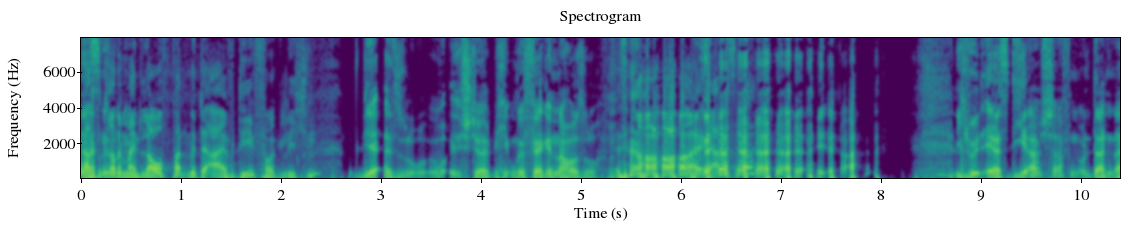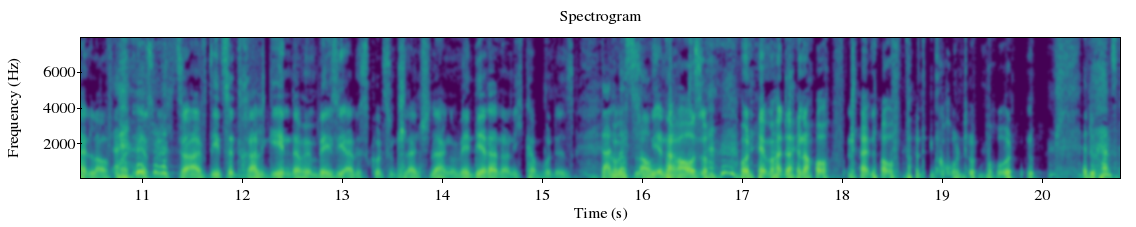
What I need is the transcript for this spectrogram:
hast du gerade mein Laufband mit der AfD verglichen? Ja, also stört mich ungefähr genauso. Ernsthaft? ja. Ich würde erst die abschaffen und dann dein Laufband. Erst würde ich zur AfD-Zentrale gehen, dann mit dem Basic alles kurz und klein schlagen und wenn der dann noch nicht kaputt ist, Dann komm das ich zu dir nach Laufband. Hause und hämmer dein, Auf, dein Laufband in Grund und Boden. Du kannst,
